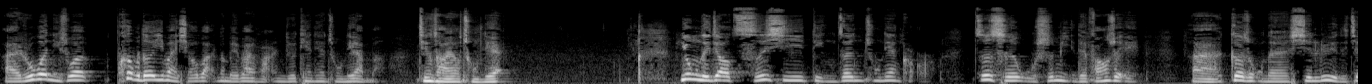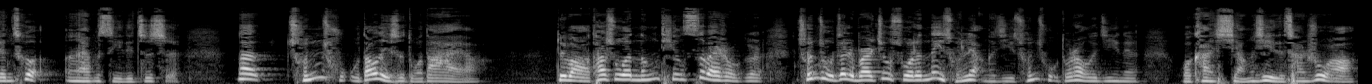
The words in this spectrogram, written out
哎，如果你说迫不得已买小版，那没办法，你就天天充电吧，经常要充电。用的叫磁吸顶针充电口，支持五十米的防水，哎，各种的心率的监测，NFC 的支持。那存储到底是多大呀？对吧？他说能听四百首歌，存储这里边就说了内存两个 G，存储多少个 G 呢？我看详细的参数啊，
